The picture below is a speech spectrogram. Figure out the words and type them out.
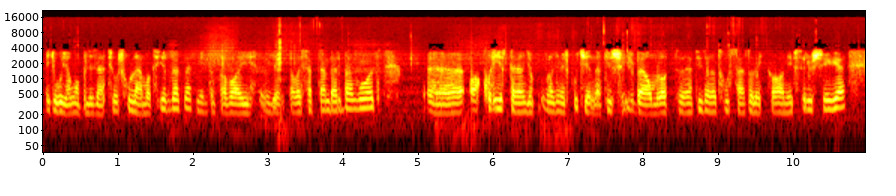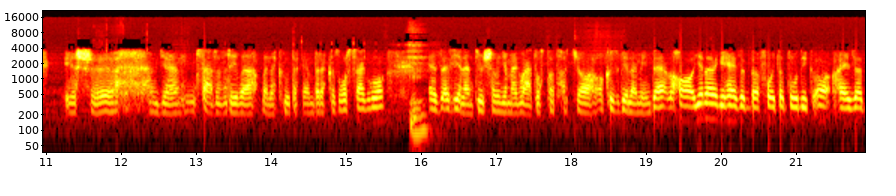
egy újabb mobilizációs hullámot hirdetnek, mint a tavaly, ugye tavaly szeptemberben volt. Akkor hirtelen Vladimir Putyinnek is, is beomlott 15-20%-kal a népszerűsége, és ugye százezrével menekültek emberek az országból. Hmm. Ez, ez jelentősen ugye megváltoztathatja a közvéleményt. De ha a jelenlegi helyzetben folytatódik a helyzet,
